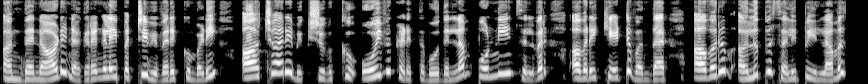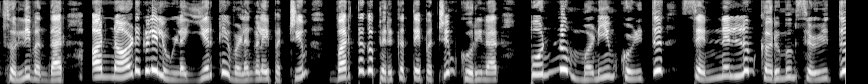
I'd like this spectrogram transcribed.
அந்த நாடு நகரங்களை பற்றி விவரிக்கும்படி ஆச்சாரிய பிக்ஷுவுக்கு ஓய்வு கிடைத்த போதெல்லாம் பொன்னியின் செல்வர் அவரை கேட்டு வந்தார். அவரும் அலுப்பு சலிப்பு இல்லாமல் சொல்லி வந்தார். அந்நாடுகளில் உள்ள இயற்கை வளங்களை பற்றியும் வர்த்தக பெருக்கத்தை பற்றியும் கூறினார். பொன்னும் மணியும் கொழித்து செந்நெல்லும் கரும்பும் செழித்து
